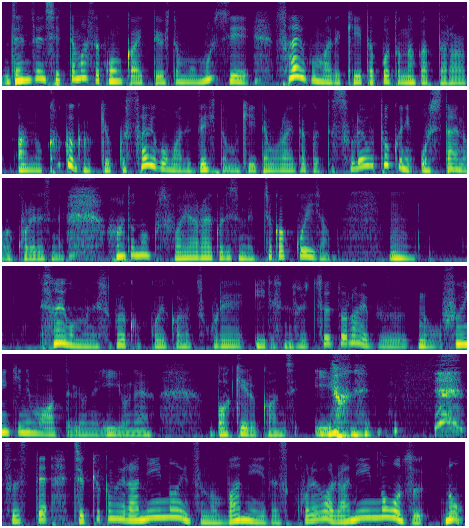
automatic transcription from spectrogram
全然知ってます今回っていう人ももし最後まで聞いたことなかったらあの各楽曲最後までぜひとも聴いてもらいたくってそれを特に推したいのがこれですね。ハードノックスファイアライクですめっちゃかっこいいじゃん。うん。最後まですごいかっこいいからこれいいですね。そしてツートライブの雰囲気にも合ってるよね。いいよね。化ける感じ。いいよね。そして10曲目ラニーノイズのバニーです。これはラニーノーズの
